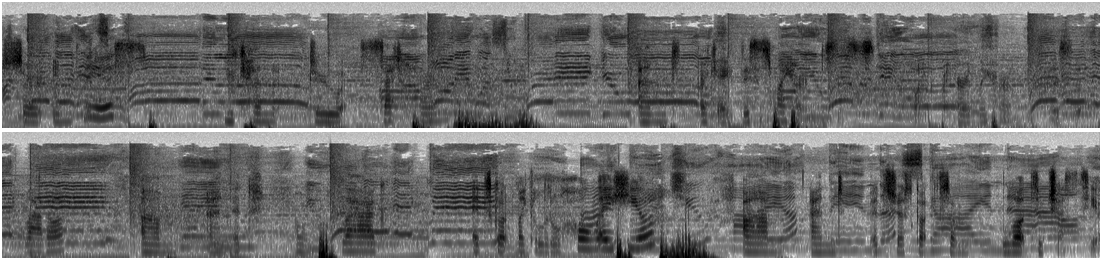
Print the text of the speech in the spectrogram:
So in this, you can do set home. And okay, this is my home. This is like my only home. There's the ladder. Um, and it's oh, flag, it's got like a little hallway here um, and it's just got some lots of chests here.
